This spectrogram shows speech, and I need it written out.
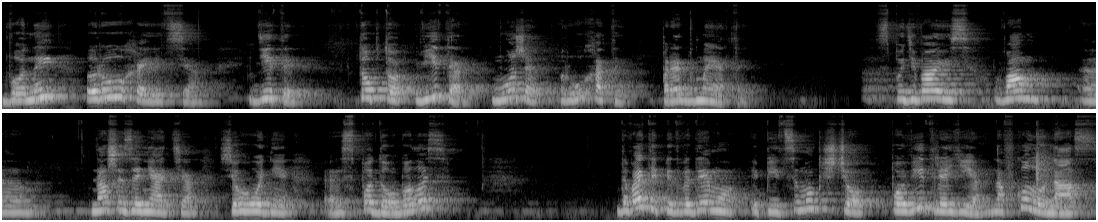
Вони рухаються, діти. Тобто вітер може рухати предмети. Сподіваюсь, вам е, наше заняття сьогодні е, сподобалось. Давайте підведемо підсумок, що повітря є навколо нас,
